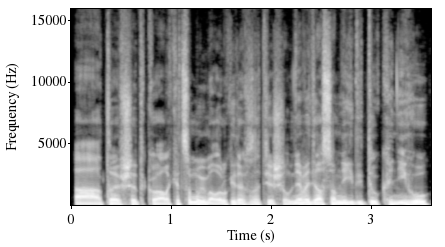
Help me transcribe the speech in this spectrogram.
a to je všetko. Ale keď som umýval ruky, tak som sa tešil. Nevedel som nikdy tú knihu,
